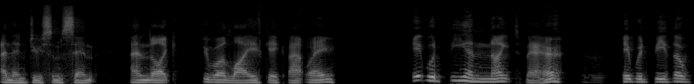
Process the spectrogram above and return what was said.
and then do some synth and like do a live gig that way. It would be a nightmare. Mm-hmm. It would be the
